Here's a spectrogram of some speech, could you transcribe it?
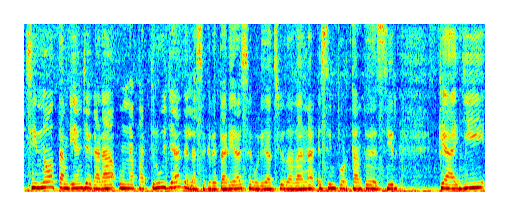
Si no, también llegará una patrulla de la Secretaría de Seguridad Ciudadana. Es importante decir que allí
